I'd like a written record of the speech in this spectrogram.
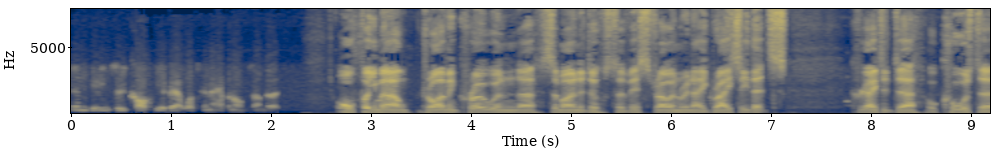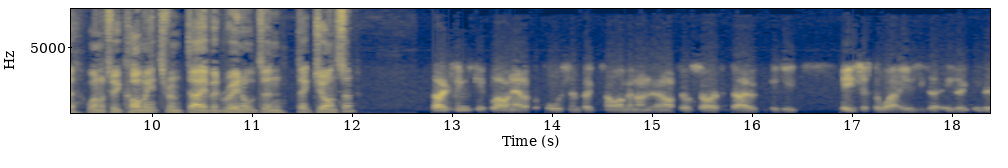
in getting too cocky about what's going to happen on Sunday. All female driving crew and uh, Simona de Silvestro and Renee Gracie. That's created uh, or caused uh, one or two comments from David Reynolds and Dick Johnson those things get blown out of proportion big time, and I, and I feel sorry for David because he he's just the way he is. He's a, he's a, he's a,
